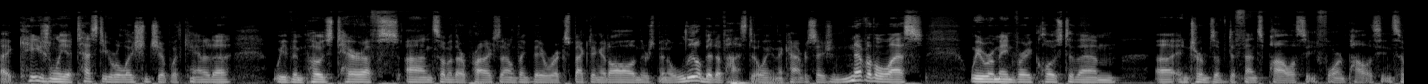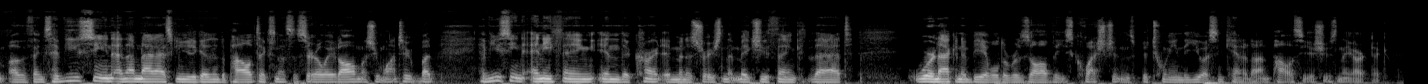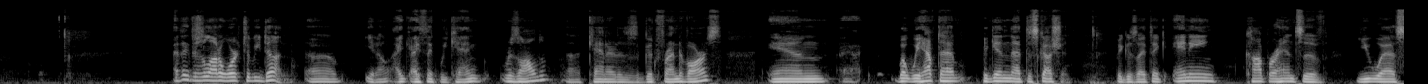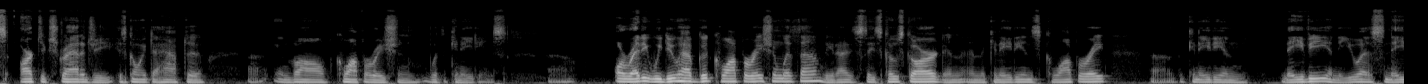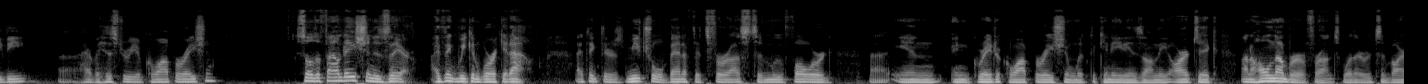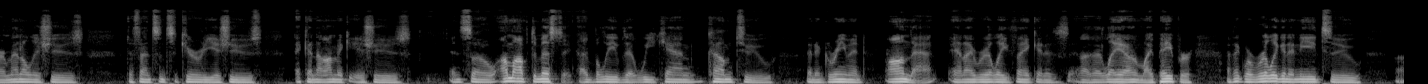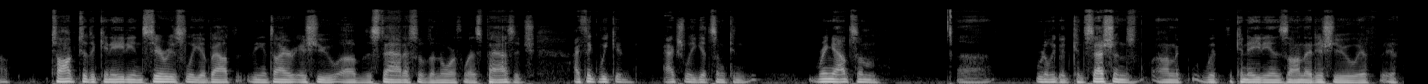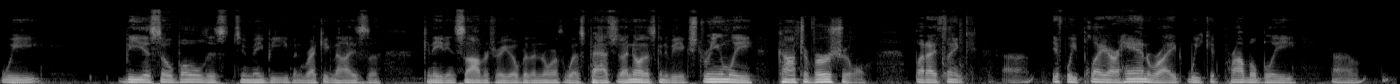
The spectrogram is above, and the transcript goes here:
occasionally a testy relationship with Canada. We've imposed tariffs on some of their products I don't think they were expecting at all, and there's been a little bit of hostility in the conversation. Nevertheless, we remain very close to them uh, in terms of defense policy, foreign policy, and some other things. Have you seen, and I'm not asking you to get into politics necessarily at all unless you want to, but have you seen anything in the current administration that makes you think that we're not going to be able to resolve these questions between the U.S. and Canada on policy issues in the Arctic? I think there's a lot of work to be done. Uh, you know, I, I, think we can resolve them. Uh, Canada is a good friend of ours, and uh, but we have to have, begin that discussion because I think any comprehensive U.S. Arctic strategy is going to have to uh, involve cooperation with the Canadians. Uh, already, we do have good cooperation with them. The United States Coast Guard and, and the Canadians cooperate. Uh, the Canadian Navy and the U.S. Navy uh, have a history of cooperation. So the foundation is there. I think we can work it out. I think there's mutual benefits for us to move forward uh, in in greater cooperation with the Canadians on the Arctic on a whole number of fronts, whether it's environmental issues, defense and security issues, economic issues. And so I'm optimistic. I believe that we can come to an agreement on that. And I really think, and as, as I lay out in my paper, I think we're really going to need to uh, talk to the Canadians seriously about the entire issue of the status of the Northwest Passage. I think we could actually get some, con- bring out some uh, really good concessions on the, with the Canadians on that issue if, if we be as so bold as to maybe even recognize the Canadian sovereignty over the Northwest Passage. I know that's going to be extremely controversial, but I think uh, if we play our hand right, we could probably uh,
